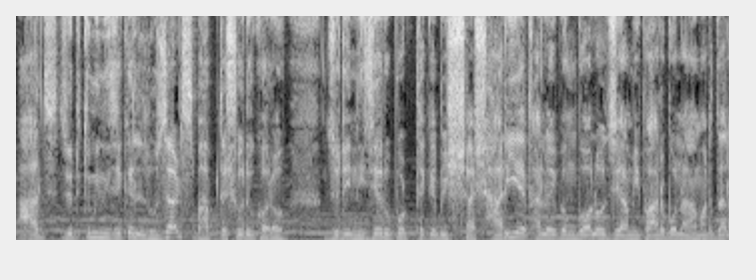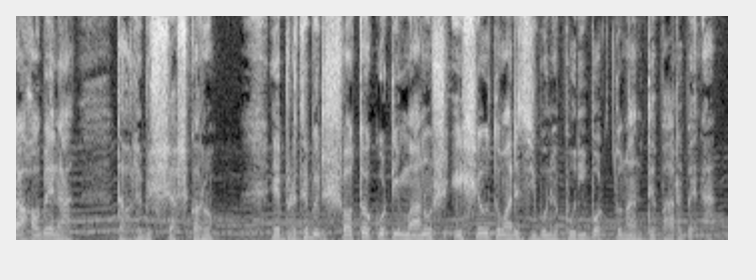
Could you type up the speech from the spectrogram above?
আজ যদি তুমি নিজেকে লুজার্স ভাবতে শুরু করো, যদি নিজের উপর থেকে বিশ্বাস হারিয়ে ফেলো এবং বলো যে আমি পারব না, আমার দ্বারা হবে না, তাহলে বিশ্বাস করো, এ পৃথিবীর শত কোটি মানুষ এসেও তোমার জীবনে পরিবর্তন আনতে পারবে না।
